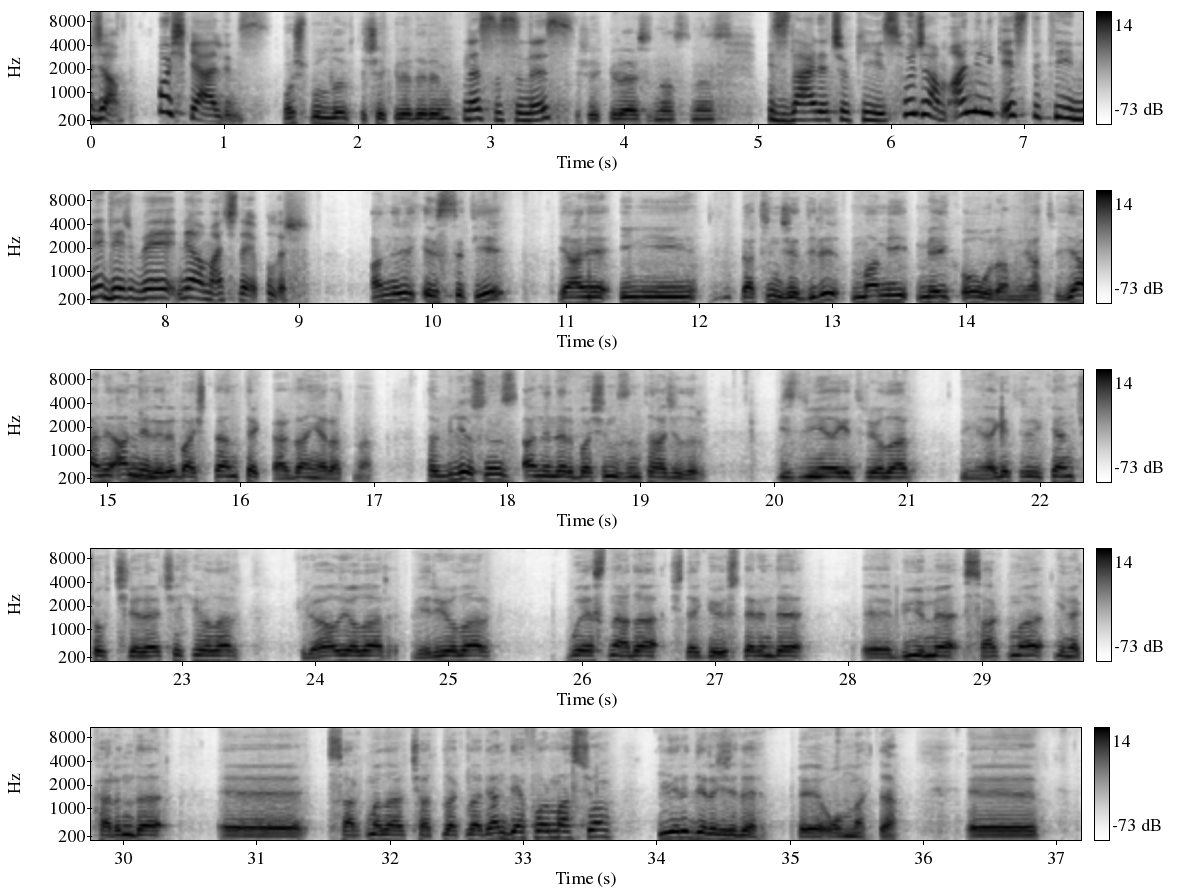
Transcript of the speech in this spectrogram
Hocam hoş geldiniz. Hoş bulduk. Teşekkür ederim. Nasılsınız? Teşekkürler. Siz nasılsınız? Bizler de çok iyiyiz. Hocam annelik estetiği nedir ve ne amaçla yapılır? Annelik estetiği yani in- Latince dili mommy makeover ameliyatı. Yani anneleri baştan tekrardan yaratma. Tabi biliyorsunuz anneler başımızın tacıdır. Biz dünyaya getiriyorlar. Dünyaya getirirken çok çileler çekiyorlar. Kilo alıyorlar, veriyorlar. Bu esnada işte göğüslerinde e, büyüme, sarkma, yine karında e, sarkmalar, çatlaklar yani deformasyon ileri derecede e, olmakta. E,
